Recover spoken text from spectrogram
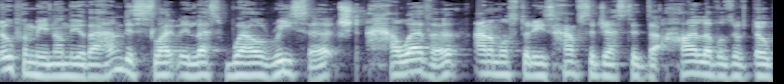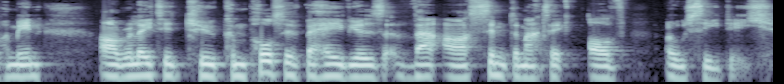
Dopamine, on the other hand, is slightly less well researched. However, animal studies have suggested that high levels of dopamine are related to compulsive behaviors that are symptomatic of OCD.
